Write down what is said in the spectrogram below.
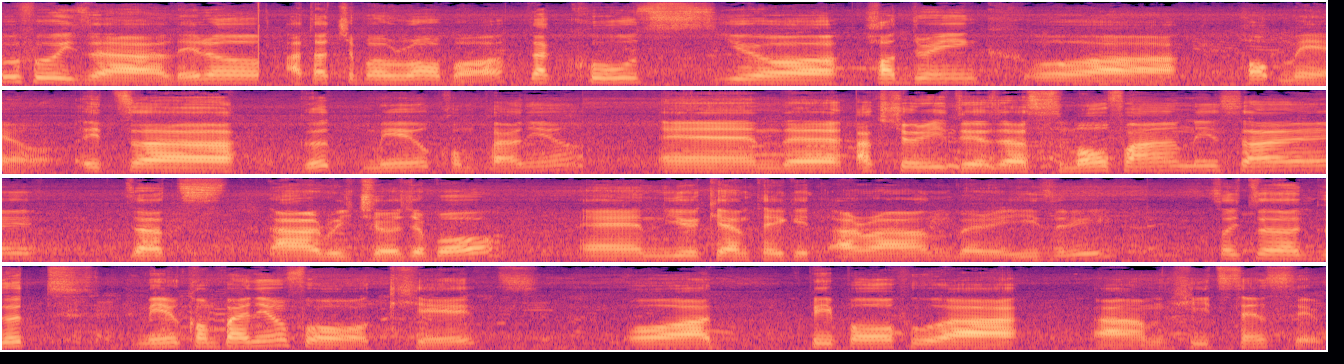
Fufu is a little attachable robot that cools your hot drink or hot meal. It's a good meal companion and uh, actually there's a small fan inside that's uh, rechargeable and you can take it around very easily. So it's a good meal companion for kids or people who are um, heat sensitive.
